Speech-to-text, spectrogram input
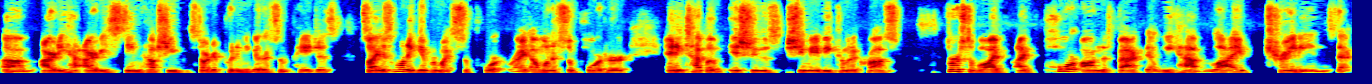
Um, I already ha- I already seen how she started putting together some pages. So I just want to give her my support, right? I want to support her. Any type of issues she may be coming across. First of all, I, I pour on the fact that we have live trainings that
